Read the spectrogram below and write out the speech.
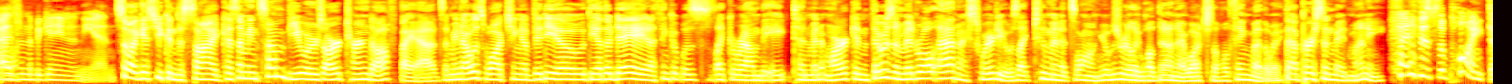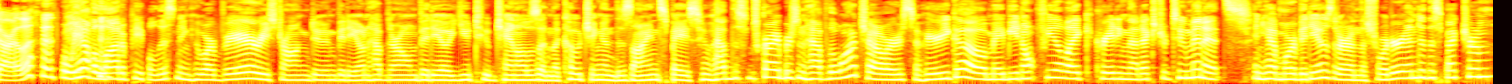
As in the beginning and the end. So I guess you can decide because I mean, some viewers are turned off by ads. I mean, I was watching a video the other day, and I think it was like around the eight, 10 minute mark, and there was a mid roll ad. And I swear to you, it was like two minutes long. It was really well done. I watched the whole thing, by the way. That person made money. That is the point, Darla. well, we have a lot of people listening who are very strong doing video and have their own video YouTube channels and the coaching and design space who have the subscribers and have the watch hours. So here you go. Maybe you don't feel like creating that extra two minutes and you have more videos that are on the shorter end of the spectrum.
